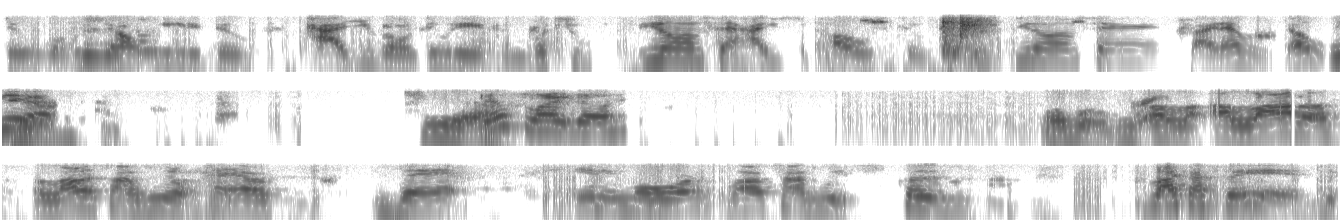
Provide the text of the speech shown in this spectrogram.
to do, what we don't need to do, how you gonna do this, and what you you know what I'm saying, how you supposed to. You know what I'm saying? Like that was dope. Yeah. Yeah. That's right though. Well, a, a lot of a lot of times we don't have that anymore. A lot of times we, because like I said, the,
